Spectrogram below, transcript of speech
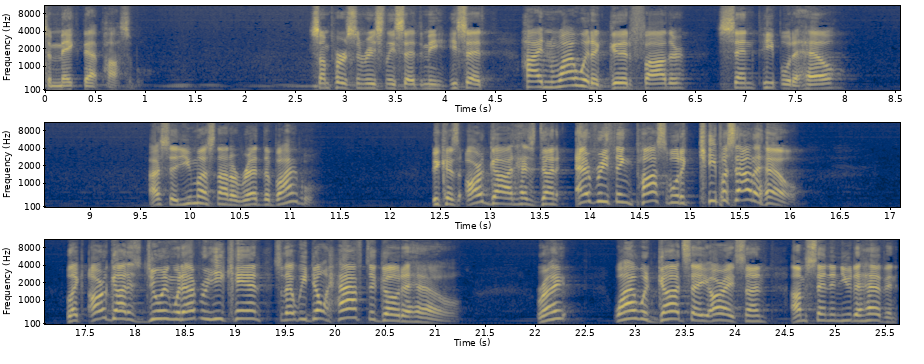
to make that possible. Some person recently said to me, he said, Hayden, why would a good father send people to hell? I said, You must not have read the Bible. Because our God has done everything possible to keep us out of hell. Like our God is doing whatever He can so that we don't have to go to hell. Right? Why would God say, All right, son, I'm sending you to heaven,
